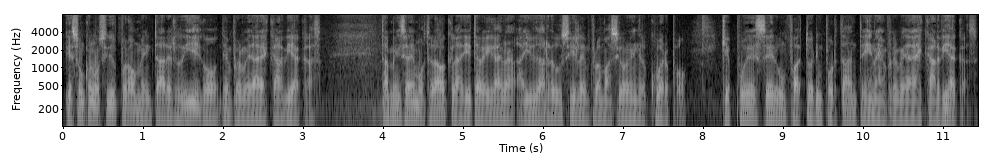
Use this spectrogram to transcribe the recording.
que son conocidos por aumentar el riesgo de enfermedades cardíacas. También se ha demostrado que la dieta vegana ayuda a reducir la inflamación en el cuerpo, que puede ser un factor importante en las enfermedades cardíacas.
